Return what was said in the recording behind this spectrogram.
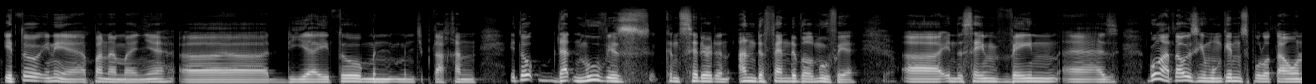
Itu ini ya apa namanya eh, dia itu men- menciptakan itu that move is considered an undefendable move ya. Eh, in the same vein as gue nggak tahu sih mungkin 10 tahun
